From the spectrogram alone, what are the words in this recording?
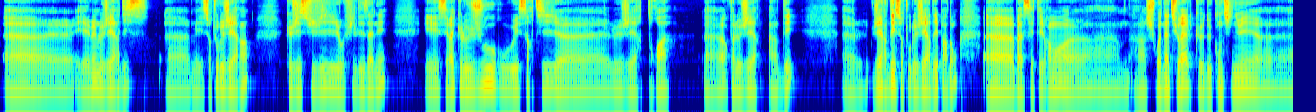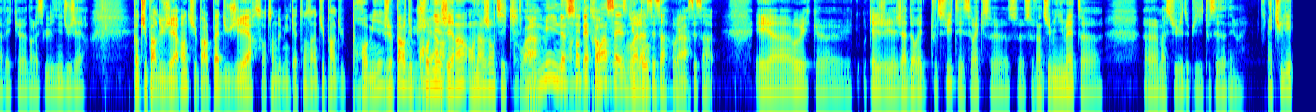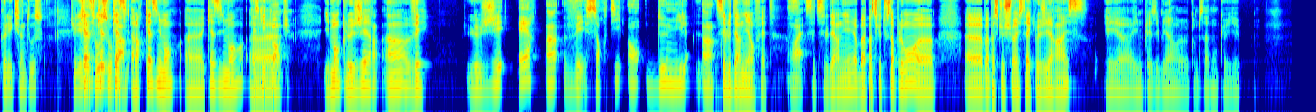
euh, il y avait même le GR10 euh, mais surtout le GR1 que j'ai suivi au fil des années et c'est vrai que le jour où est sorti le GR3 euh, enfin le GR1D euh, GRD surtout le GRD pardon euh, bah, c'était vraiment euh, un, un choix naturel que de continuer euh, avec euh, dans la lignée du GR. Quand tu parles du GR1, tu parles pas du GR sorti en 2014, hein, tu parles du premier. Je parle du GR1. premier GR1 en argentique. Voilà. En On est 1996 du Voilà, coup. c'est ça. ouais, Voilà. c'est ça. Et euh, oui, oui, que, auquel j'ai j'ai adoré tout de suite. Et c'est vrai que ce, ce- ce 28 mm euh, euh, m'a suivi depuis toutes ces années. ouais. Et tu les collectionnes tous? Tu les as tous ou pas? Alors quasiment, euh, quasiment. Qu'est-ce qui te euh, manque? Il manque le GR1V. Le GR1V, sorti en 2001. C'est le dernier en fait. Ouais. C'est le dernier. Bah, parce que tout simplement, euh, euh, bah, parce que je suis resté avec le GR1S et euh, il me plaisait bien euh, comme ça. Donc euh,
